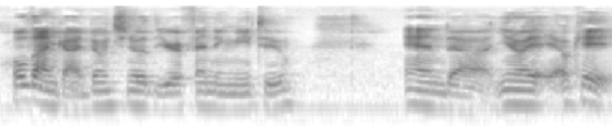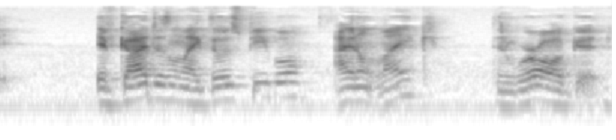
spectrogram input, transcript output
hold on, God, don't you know that you're offending me too? And uh, you know, okay, if God doesn't like those people I don't like, then we're all good.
